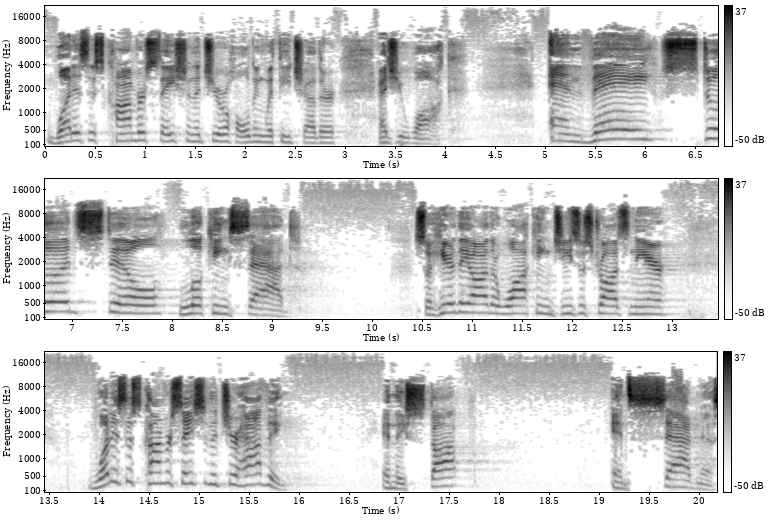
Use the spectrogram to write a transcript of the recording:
What is this conversation that you're holding with each other as you walk? And they stood still looking sad. So here they are, they're walking. Jesus draws near. What is this conversation that you're having? And they stop, and sadness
